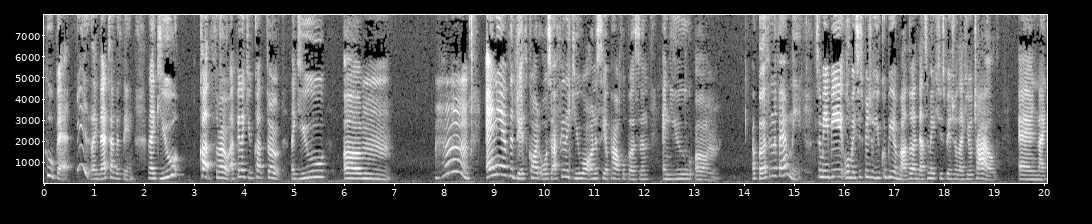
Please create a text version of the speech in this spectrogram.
Who bad? Like that type of thing. Like you cut throat. I feel like you cut throat. Like you, um, hmm any of the death card also i feel like you are honestly a powerful person and you um a birth in the family. So maybe what makes you special you could be a mother and that's what makes you special like your child. And like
